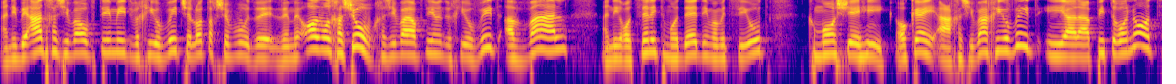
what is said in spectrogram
אני בעד חשיבה אופטימית וחיובית, שלא תחשבו, זה, זה מאוד מאוד חשוב, חשיבה אופטימית וחיובית, אבל אני רוצה להתמודד עם המציאות כמו שהיא, אוקיי? החשיבה החיובית היא על הפתרונות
